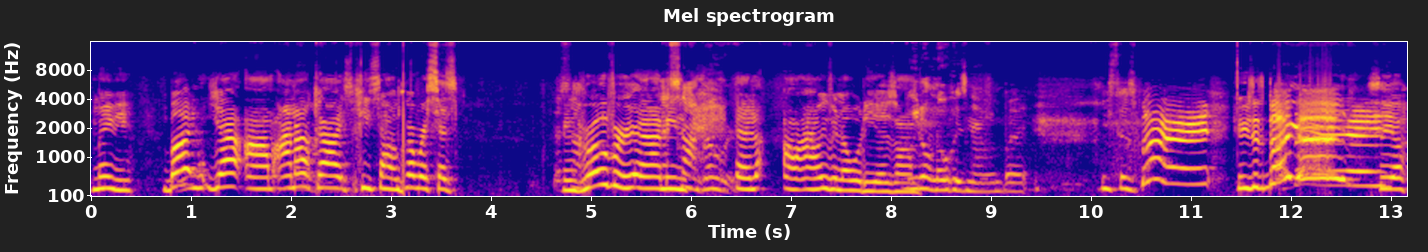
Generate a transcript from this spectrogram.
maybe. But yeah, um, I'm out, guys. Peace out. Grover says, That's and not, Grover, and I that's mean, not Grover. and uh, I don't even know what he is. Um, we don't know his name, but he says bye. he says, bye, guys. See ya.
